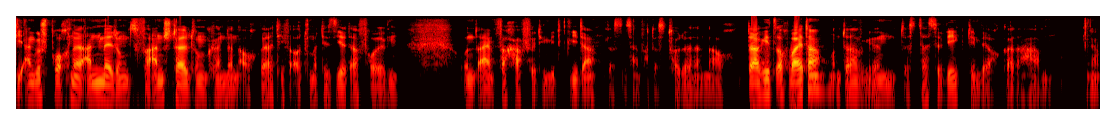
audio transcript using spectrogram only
die angesprochenen Anmeldungen zu Veranstaltungen können dann auch relativ automatisiert erfolgen und einfacher für die Mitglieder. Das ist einfach das Tolle dann auch. Da geht es auch weiter und da das, das ist der Weg, den wir auch gerade haben. Ja.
